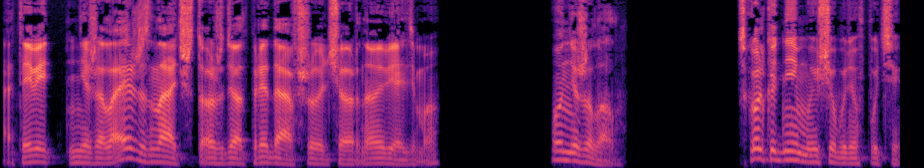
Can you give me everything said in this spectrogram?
А ты ведь не желаешь знать, что ждет предавшую черную ведьму? Он не желал. Сколько дней мы еще будем в пути?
